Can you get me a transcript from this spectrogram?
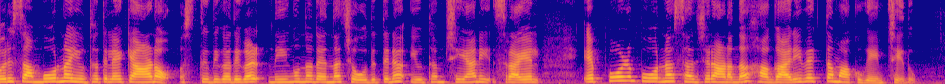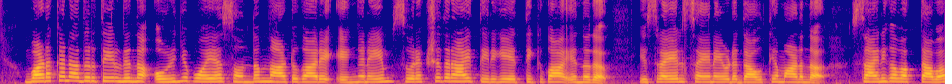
ഒരു സമ്പൂർണ യുദ്ധത്തിലേക്കാണോ സ്ഥിതിഗതികൾ നീങ്ങുന്നതെന്ന ചോദ്യത്തിന് യുദ്ധം ചെയ്യാൻ ഇസ്രായേൽ എപ്പോഴും പൂർണ സജ്ജരാണെന്ന് ഹഗാരി വ്യക്തമാക്കുകയും ചെയ്തു. വടക്കൻ അതിർത്തിയിൽ നിന്ന് ഒഴിഞ്ഞുപോയ സ്വന്തം നാട്ടുകാരെ എങ്ങനെയും സുരക്ഷിതരായി തിരികെ എത്തിക്കുക എന്നത് ഇസ്രായേൽ സേനയുടെ ദൗത്യമാണെന്ന് സൈനിക വക്താവ്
